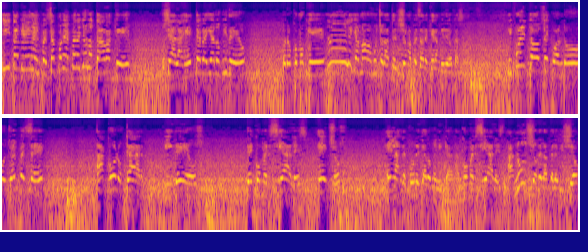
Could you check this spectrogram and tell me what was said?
Y también empecé a poner, pero yo notaba que, o sea, la gente veía los videos, pero como que no le llamaba mucho la atención a pesar de que eran videos caseros. Y fue entonces cuando yo empecé a colocar videos de comerciales hechos en la República Dominicana, comerciales, anuncios de la televisión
